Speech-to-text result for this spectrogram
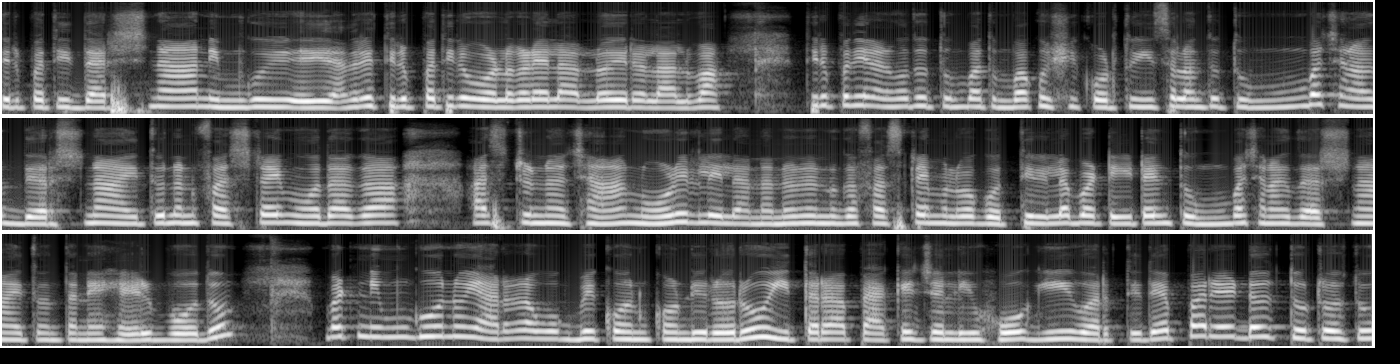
ತಿರುಪತಿ ದರ್ಶನ ನಿಮಗೂ, ಅಂದರೆ ತಿರುಪತಿ ಒಳಗಡೆ ಎಲ್ಲ ಅಲ್ಲೋ ಇರಲ್ಲ ಅಲ್ವಾ? ತಿರುಪತಿ ನನಗಂತೂ ತುಂಬ ತುಂಬ ಖುಷಿ ಕೊಡ್ತು. ಈ ಸಲ ಅಂತೂ ತುಂಬ ಚೆನ್ನಾಗಿ ದರ್ಶನ ಆಯಿತು. ನಾನು ಫಸ್ಟ್ ಟೈಮ್ ಹೋದಾಗ ಅಷ್ಟು ಚೆನ್ನಾಗಿ ನೋಡಿರಲಿಲ್ಲ. ನಾನು ನನಗೆ ಫಸ್ಟ್ ಟೈಮ್ ಅಲ್ವಾ ಗೊತ್ತಿರಲಿಲ್ಲ. ಬಟ್ ಈ ಟೈಮ್ ತುಂಬ ಚೆನ್ನಾಗಿ ದರ್ಶನ ಆಯಿತು ಅಂತಲೇ ಹೇಳ್ಬೋದು. ಬಟ್ ನಿಮಗೂ ಯಾರು ಹೋಗಬೇಕು ಅಂದ್ಕೊಂಡಿರೋರು ಈ ಥರ ಪ್ಯಾಕೇಜಲ್ಲಿ ಹೋಗಿ ಬರ್ತಿದೆ per head to to two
